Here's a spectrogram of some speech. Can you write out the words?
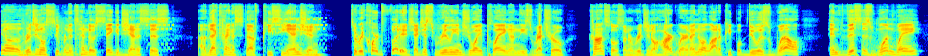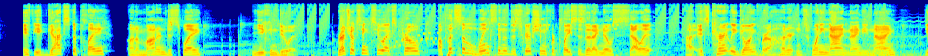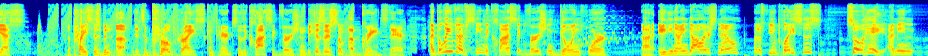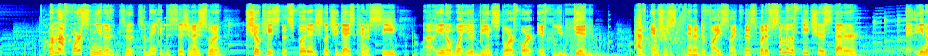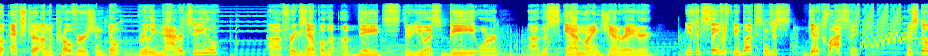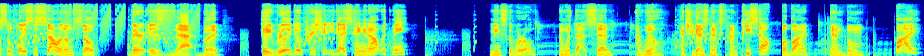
you know, original Super Nintendo, Sega Genesis, uh, that kind of stuff, PC Engine to record footage. I just really enjoy playing on these retro consoles and original hardware. And I know a lot of people do as well. And this is one way, if you got to play on a modern display, you can do it. RetroTink 2X Pro, I'll put some links in the description for places that I know sell it. Uh, it's currently going for $129.99. Yes, the price has been up. It's a pro price compared to the classic version because there's some upgrades there. I believe I've seen the classic version going for uh, $89 now in a few places. So, hey, I mean, I'm not forcing you to, to, to make a decision. I just want to showcase this footage, let you guys kind of see, uh, you know, what you would be in store for if you did have interest in a device like this. But if some of the features that are, you know, extra on the Pro version don't really matter to you, uh, for example, the updates through USB or uh, the scanline generator, you could save a few bucks and just get a classic. There's still some places selling them, so there is that. But hey, really do appreciate you guys hanging out with me. It means the world. And with that said, I will catch you guys next time. Peace out, bye bye, and boom. Bye.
